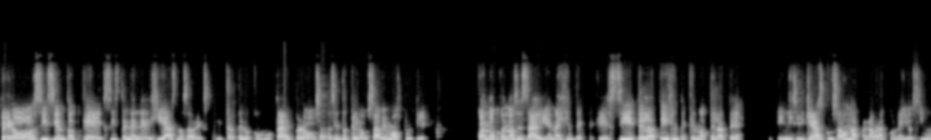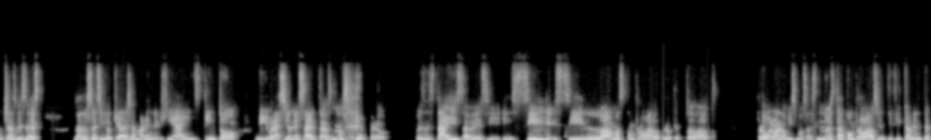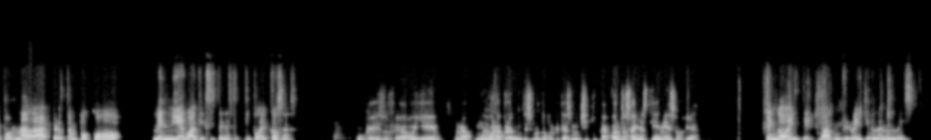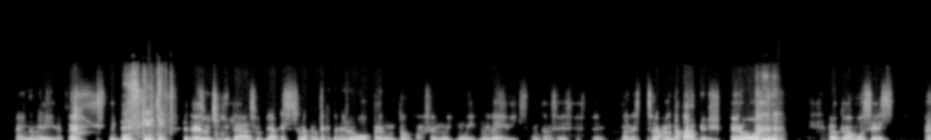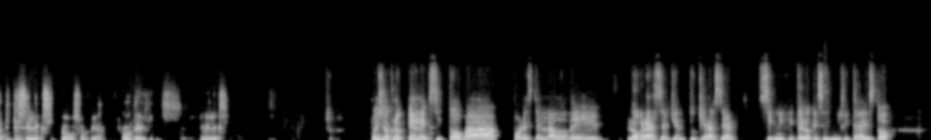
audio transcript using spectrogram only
pero sí siento que existen energías, no sabré explicártelo como tal, pero o sea, siento que lo sabemos porque cuando conoces a alguien hay gente que sí te late y gente que no te late y ni siquiera has cruzado una palabra con ellos y muchas veces, no sé si lo quieras llamar energía, instinto, vibraciones altas, no sé, pero pues está ahí, ¿sabes? Y, y sí, sí lo hemos comprobado, creo que todos, pero vuelvo a lo mismo, o sea, no está comprobado científicamente por nada, pero tampoco me niego a que existen este tipo de cosas. Ok, Sofía. Oye, una muy buena pregunta y sobre todo porque te ves muy chiquita. ¿Cuántos años tienes, Sofía? Tengo 20. Voy a cumplir 21 en un mes. Ay, no me digas. sí. Te ves muy chiquita, Sofía. Esa es una pregunta que también luego pregunto cuando soy muy, muy, muy babies. Entonces, este, bueno, es una pregunta aparte, pero a lo que vamos es, ¿para ti qué es el éxito, Sofía? ¿Cómo te defines en el éxito? Pues yo creo que el éxito va por este lado de lograr ser quien tú quieras ser, signifique lo que significa esto.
